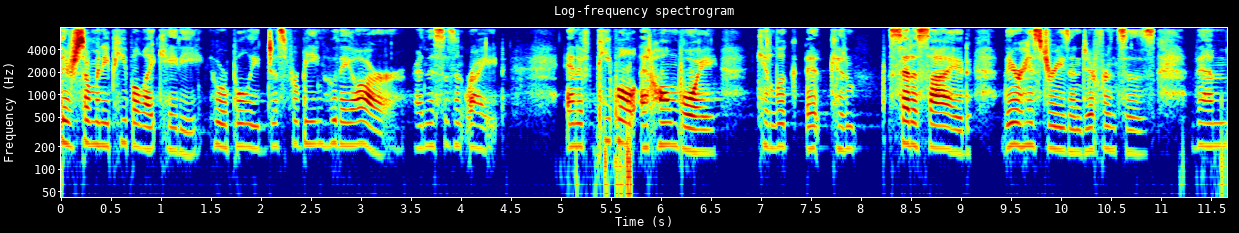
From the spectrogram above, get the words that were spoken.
there's so many people like Katie who are bullied just for being who they are, and this isn't right. And if people at Homeboy can look at, can set aside their histories and differences, then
